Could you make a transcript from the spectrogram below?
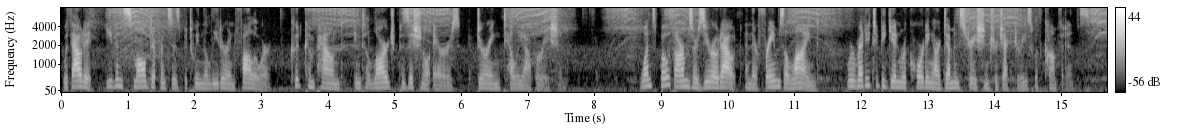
Without it, even small differences between the leader and follower could compound into large positional errors during teleoperation. Once both arms are zeroed out and their frames aligned, we're ready to begin recording our demonstration trajectories with confidence.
